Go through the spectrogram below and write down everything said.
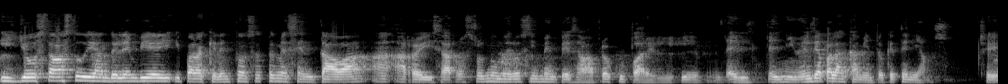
y yo estaba estudiando el MBA y para aquel entonces pues me sentaba a, revisar nuestros números y me empezaba a preocupar el, el, el nivel de apalancamiento que teníamos. ¿sí?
